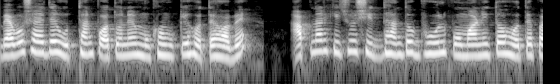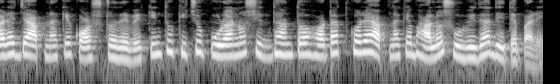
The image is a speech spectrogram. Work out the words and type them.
ব্যবসায়ীদের উত্থান পতনের মুখোমুখি হতে হবে। আপনার কিছু সিদ্ধান্ত ভুল প্রমাণিত হতে পারে যা আপনাকে কষ্ট দেবে, কিন্তু কিছু পুরানো সিদ্ধান্ত হঠাৎ করে আপনাকে ভালো সুবিধা দিতে পারে।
